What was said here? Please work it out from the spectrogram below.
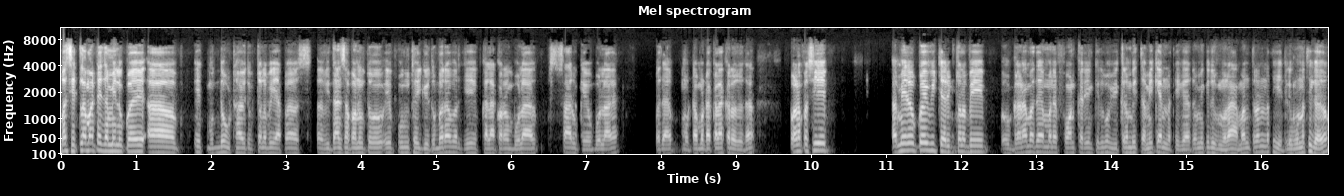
બસ એટલા માટે જ અમે લોકોએ એક મુદ્દો ઉઠાવ્યો હતો ચલો ભાઈ આપણે વિધાનસભાનું તો એ પૂરું થઈ ગયું હતું, બરાબર? જે કલાકારો બોલા, સારું કેવું બોલાવે. બધા મોટા મોટા કલાકારો હતા. પણ પછી અમે લોકોએ વિચાર્યું ચલો ભાઈ ઘણા બધા મને ફોન કરીને કીધું વિક્રમભાઈ તમે કેમ નથી ગયા? તો મેં કીધું મને આમંત્રણ નથી, એટલે હું નથી ગયો.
